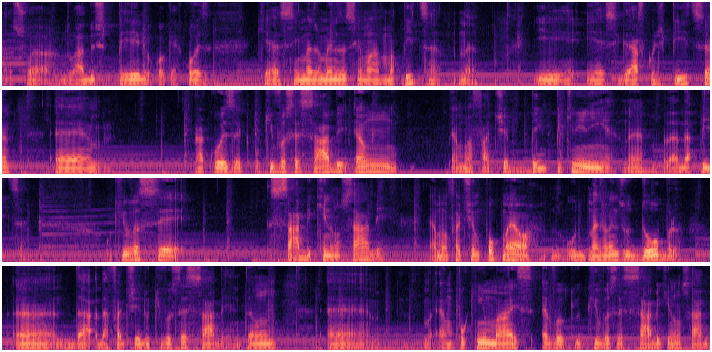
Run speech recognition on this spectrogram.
a sua do lado do espelho qualquer coisa que é assim mais ou menos assim uma, uma pizza, né? E, e, esse gráfico de pizza é a coisa, o que você sabe é um é uma fatia bem pequenininha, né, da, da pizza. O que você sabe que não sabe é uma fatia um pouco maior, mais ou menos o dobro uh, da, da fatia do que você sabe. Então é, é um pouquinho mais é o que você sabe que não sabe.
